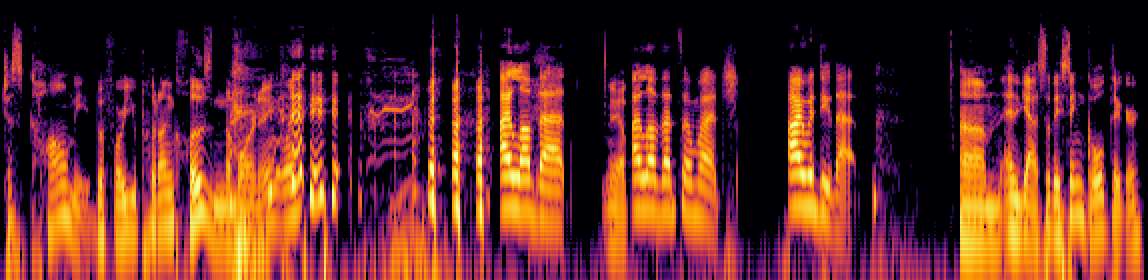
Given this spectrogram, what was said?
"Just call me before you put on clothes in the morning." Like, I love that. yep. I love that so much. I would do that. Um, and yeah, so they sing "Gold Digger,"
